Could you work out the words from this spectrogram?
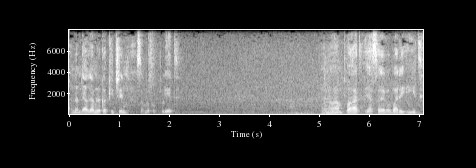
And then they have them little kitchen, some little plate. You know, I'm part, yes, how everybody eat.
